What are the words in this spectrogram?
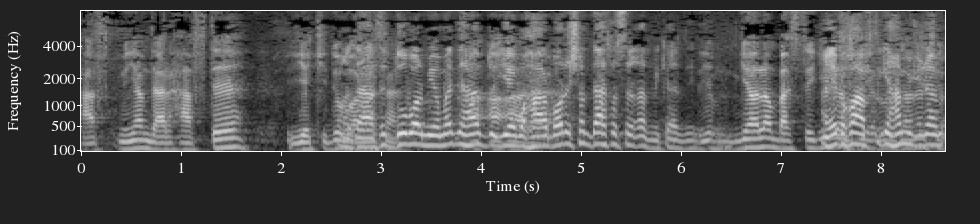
هفت میگم در هفته یکی دو بار در هفته دو بار میومدید هر دو یه هر. بارش هم 10 تا سرقت می‌کردید دیگه- دیگه الان بستگی اگه بخوام هفتگی همینجوری هم-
